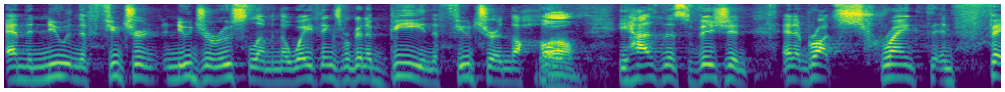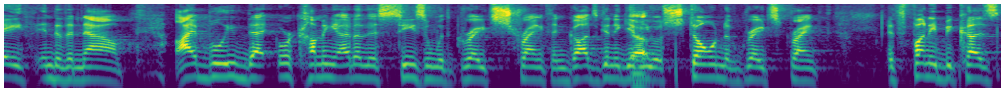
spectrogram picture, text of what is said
and the new in the future new Jerusalem and the way things were going to be in the future and the hope. Wow. He has this vision and it brought strength and faith into the now. I believe that we're coming out of this season with great strength and God's going to give yep. you a stone of great strength. It's funny because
